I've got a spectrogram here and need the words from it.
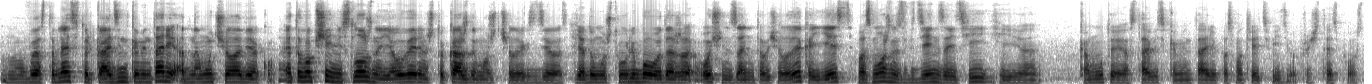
вы оставляете только один комментарий одному человеку. Это вообще не сложно, я уверен, что каждый может человек сделать. Я думаю, что у любого даже очень занятого человека есть возможность в день зайти и кому-то оставить комментарий, посмотреть видео, прочитать пост.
